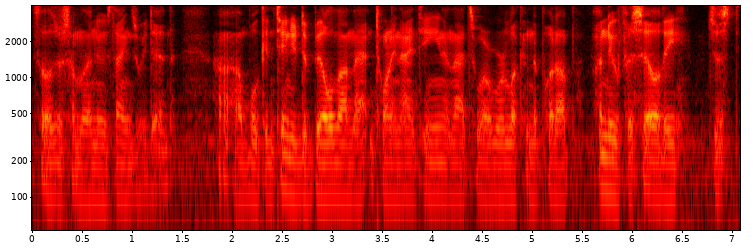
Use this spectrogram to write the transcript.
So those are some of the new things we did. Uh, we'll continue to build on that in 2019, and that's where we're looking to put up a new facility just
